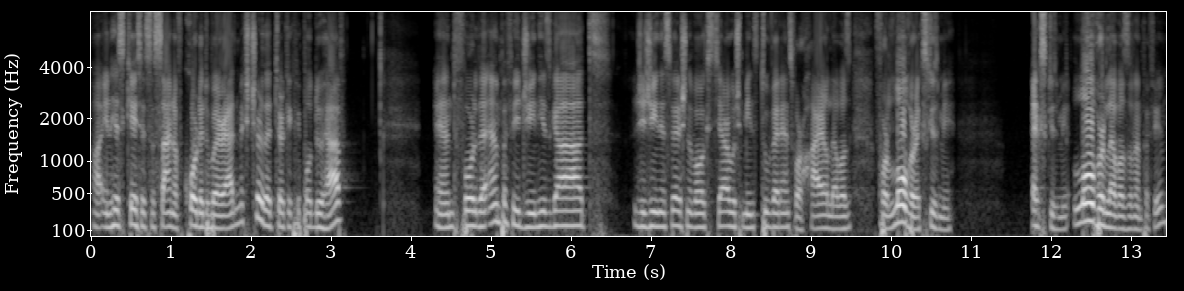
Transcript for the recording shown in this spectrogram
Uh, in his case, it's a sign of corded ware admixture that Turkic people do have. And for the empathy gene, he's got GG variation of OXTR, which means two variants for higher levels, for lower, excuse me, excuse me, lower levels of empathy,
